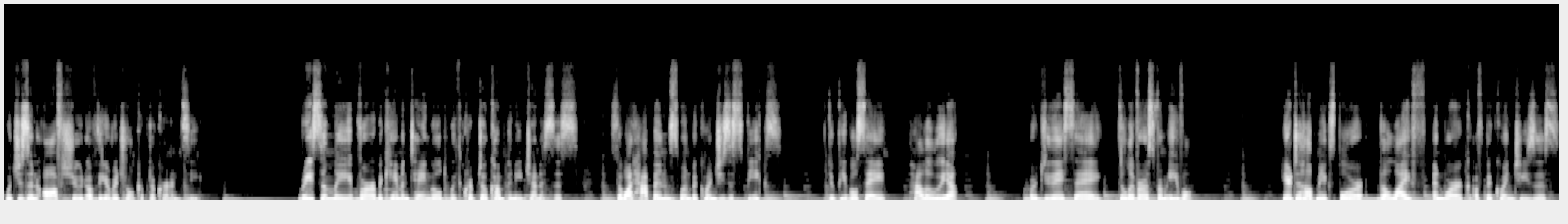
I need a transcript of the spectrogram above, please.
which is an offshoot of the original cryptocurrency. Recently, Ver became entangled with crypto company Genesis. So, what happens when Bitcoin Jesus speaks? Do people say, Hallelujah? Or do they say, Deliver us from evil? Here to help me explore the life and work of Bitcoin Jesus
